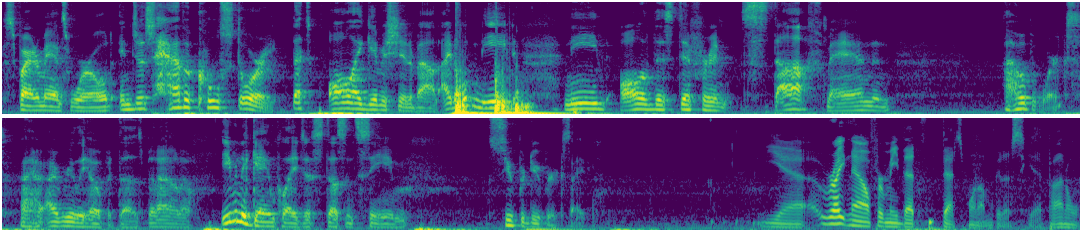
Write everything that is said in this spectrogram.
Spider Man's world, and just have a cool story. That's all I give a shit about. I don't need need all of this different stuff, man. And I hope it works. I, I really hope it does, but I don't know. Even the gameplay just doesn't seem super duper exciting. Yeah, right now for me that's that's what I'm gonna skip. I don't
